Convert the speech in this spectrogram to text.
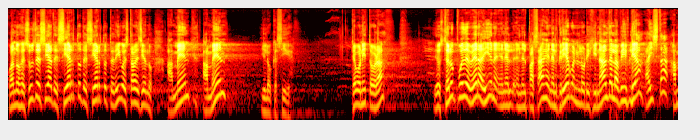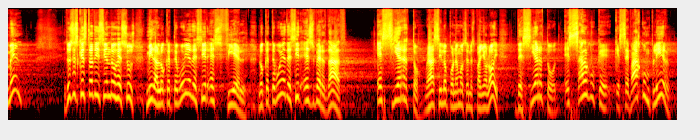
Cuando Jesús decía desierto, desierto, te digo, estaba diciendo amén, amén y lo que sigue. Qué bonito, ¿verdad? Usted lo puede ver ahí en, el, pasaje, en el griego, en el original de la Biblia. Ahí está, amén. Entonces, ¿qué está diciendo Jesús? Mira, lo que te voy a decir es fiel, lo que te voy a decir es verdad, es cierto. Así lo ponemos en español hoy. De cierto, es algo que, que se va a cumplir.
